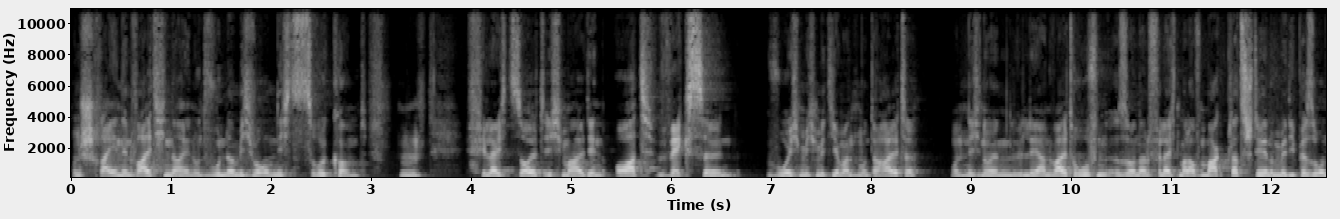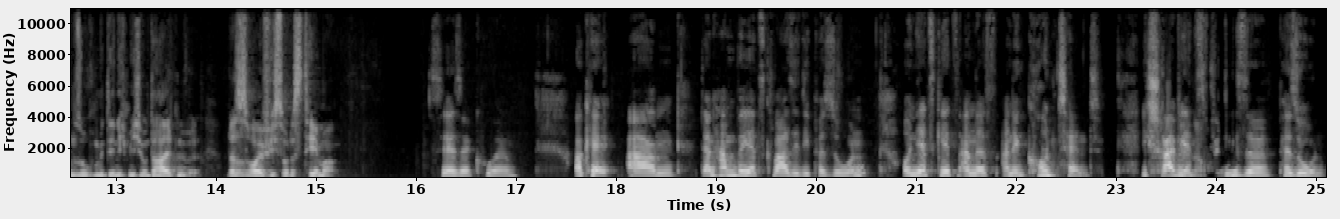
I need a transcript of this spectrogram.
und schreie in den Wald hinein und wundere mich, warum nichts zurückkommt. Hm, vielleicht sollte ich mal den Ort wechseln, wo ich mich mit jemandem unterhalte und nicht nur in den leeren Wald rufen, sondern vielleicht mal auf dem Marktplatz stehen und mir die Personen suchen, mit denen ich mich unterhalten will. Das ist häufig so das Thema. Sehr, sehr cool. Okay, ähm, dann haben wir jetzt quasi die Person und jetzt geht's an, das, an den Content. Ich schreibe genau. jetzt für diese Person,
